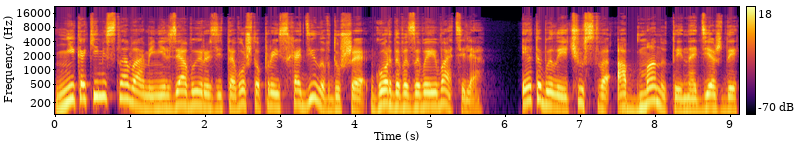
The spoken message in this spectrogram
Никакими словами нельзя выразить того, что происходило в душе гордого завоевателя. Это было и чувство обманутой надежды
